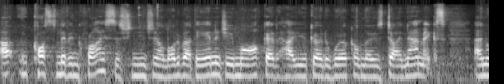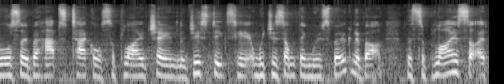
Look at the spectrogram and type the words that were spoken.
Uh, cost of living crisis, you need to know a lot about the energy market, how you're going to work on those dynamics, and also perhaps tackle supply chain logistics here, which is something we've spoken about, the supply side.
